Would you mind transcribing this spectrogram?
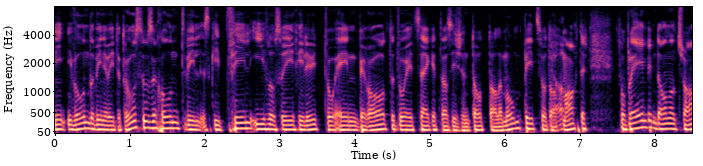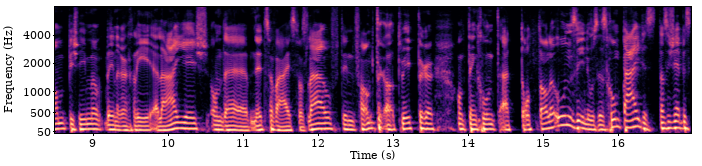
Nimmt mich Wunder, wie er wieder daraus rauskommt, weil es gibt viele einflussreiche Leute, die ihn beraten, die jetzt sagen, das ist ein totaler Mumpitz, der ja. da gemacht ist. Das Problem beim Donald Trump ist immer, wenn er ein bisschen allein ist und äh, nicht so weiss, was läuft, dann fängt er an Twittern und dann kommt auch totaler Unsinn raus. Es kommt beides. Das ist eben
